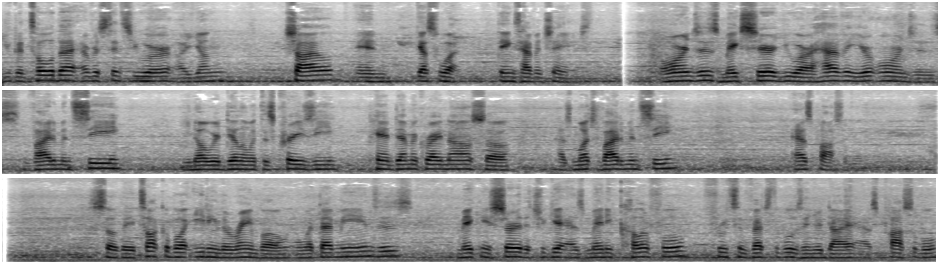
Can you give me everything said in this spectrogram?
You've been told that ever since you were a young child. And guess what? Things haven't changed. Oranges, make sure you are having your oranges. Vitamin C, you know we're dealing with this crazy pandemic right now, so as much vitamin C as possible. So they talk about eating the rainbow, and what that means is making sure that you get as many colorful fruits and vegetables in your diet as possible.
